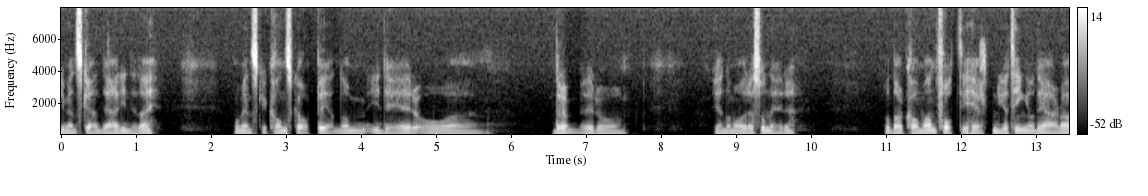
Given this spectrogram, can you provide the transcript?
i mennesket, det er inni deg. Og mennesket kan skape gjennom ideer og eh, drømmer og gjennom å resonnere. Og da kan man få til helt nye ting, og det er da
